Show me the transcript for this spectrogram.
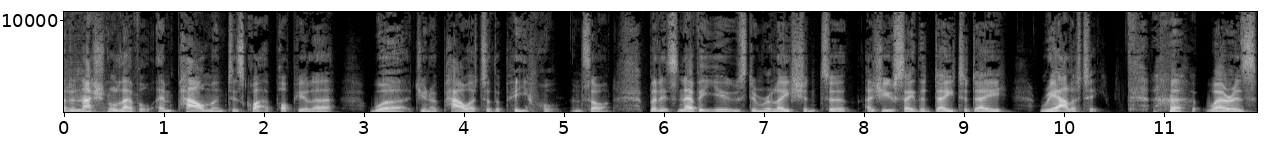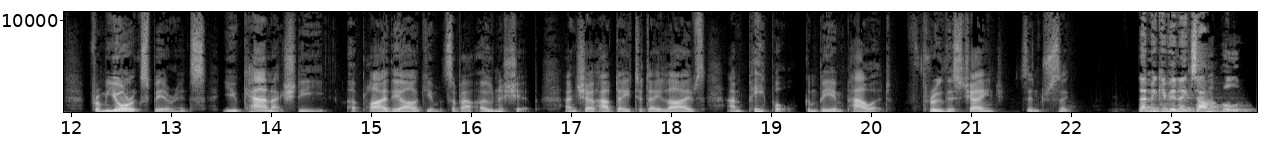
at a national level, empowerment is quite a popular word, you know, power to the people and so on. But it's never used in relation to, as you say, the day to day reality. Whereas from your experience, you can actually apply the arguments about ownership and show how day to day lives and people can be empowered through this change. It's interesting. Let me give you an example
